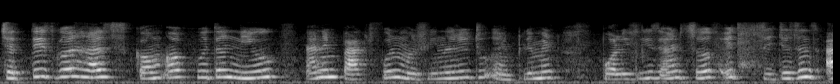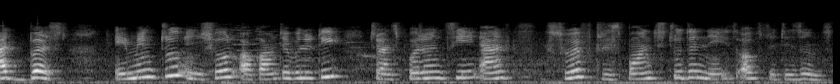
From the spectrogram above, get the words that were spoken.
Chhattisgarh has come up with a new and impactful machinery to implement policies and serve its citizens at best, aiming to ensure accountability, transparency, and swift response to the needs of citizens.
